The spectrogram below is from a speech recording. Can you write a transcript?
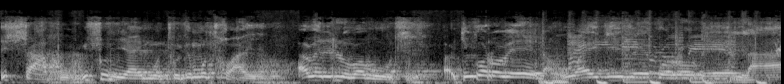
e shapo ke tšhomi yae motho ke motshwae a be re lo ba botlhe. Ke korobela why give me korobela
